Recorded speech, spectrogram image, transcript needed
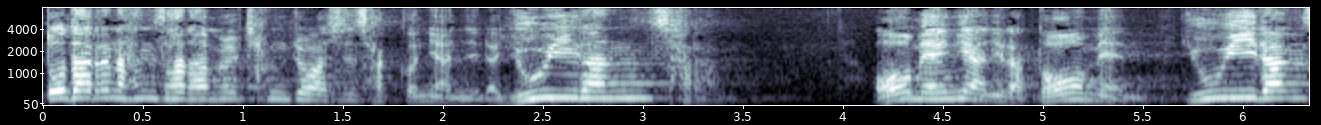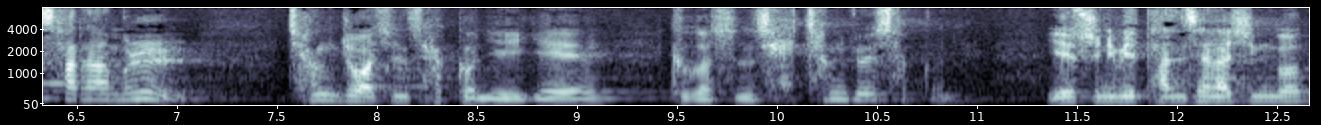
또 다른 한 사람을 창조하신 사건이 아니라 유일한 사람. 어맨이 아니라 더맨. 유일한 사람을 창조하신 사건이기에 그것은 새 창조의 사건이에요. 예수님이 탄생하신 것,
